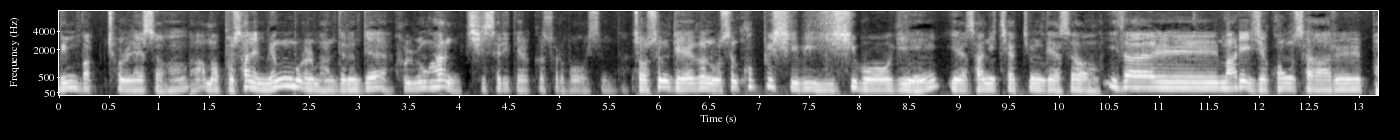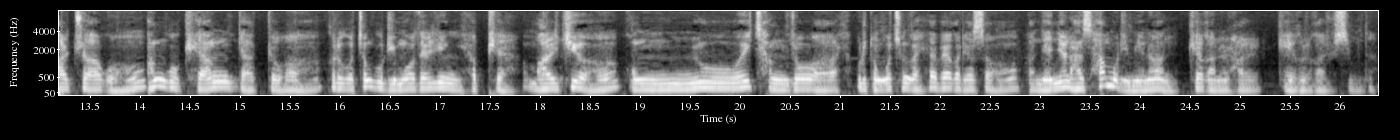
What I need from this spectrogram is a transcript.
민박촌을 해서 아마 부산의 명물을 만드는데 훌륭한 시설이 될 것으로 보고 있습니다. 조성 계획은 우선 국비 12 25억이 예산이 책정돼서 이달 말에 이제 공사를 발주하고 한국해양대학교와 그리고 전국 리모델링 협회, 말기업, 공유의 창조와 우리 동구청과 협약을 해서 내년 한 3월이면은 개관을 할 계획을 가지고 있습니다.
